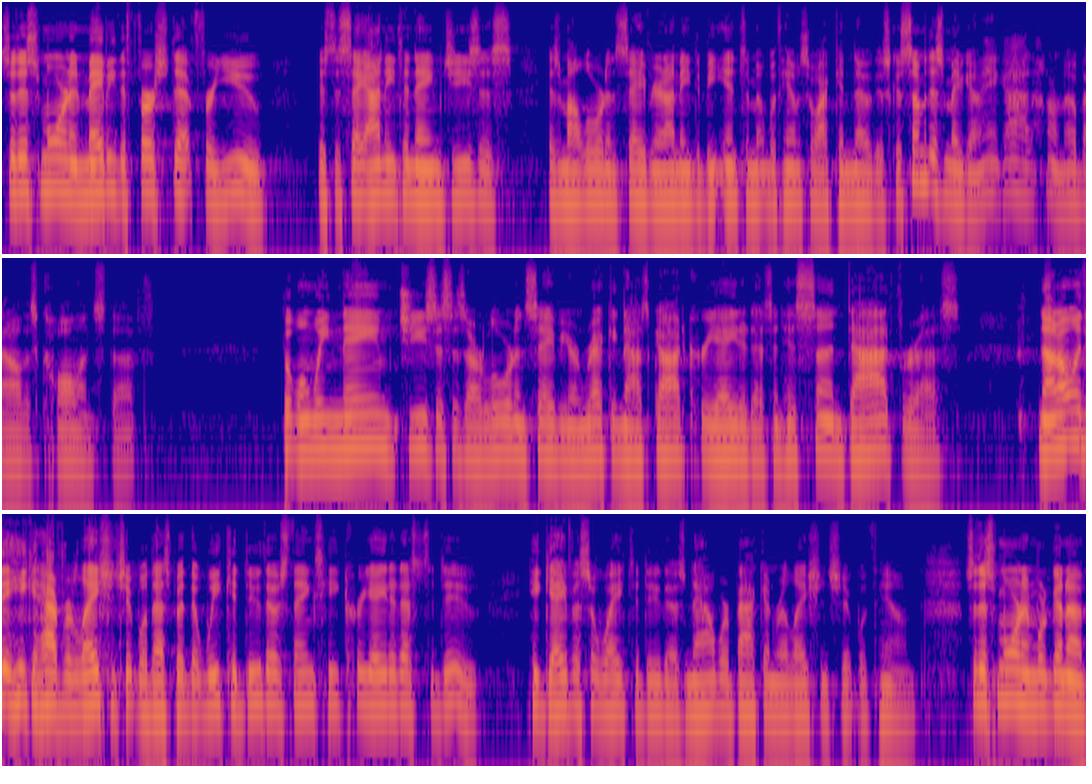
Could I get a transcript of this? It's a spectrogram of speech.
So this morning, maybe the first step for you is to say, I need to name Jesus as my Lord and Savior, and I need to be intimate with Him so I can know this. Because some of this may go, hey, God, I don't know about all this calling stuff. But when we name Jesus as our Lord and Savior and recognize God created us and His Son died for us, not only that He could have relationship with us, but that we could do those things He created us to do. He gave us a way to do those. Now we're back in relationship with Him. So this morning we're going to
